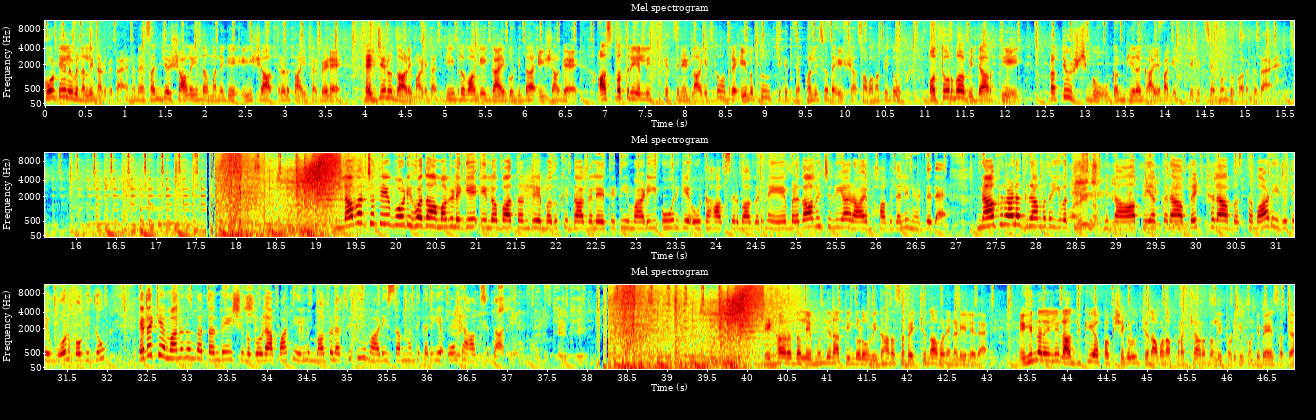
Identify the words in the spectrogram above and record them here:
ಕೋಟೇಲುವಿನಲ್ಲಿ ನಡೆದಿದೆ. ನಿನ್ನೆ ಸಂಜೆ ಶಾಲೆಯಿಂದ ಮನೆಗೆ ಈಶಾ ತೆರಳುತ್ತಾ ಇದ್ದ ವೇಳೆ ಹೆಜ್ಜೇನು ದಾಳಿ ಮಾಡಿದೆ. ತೀವ್ರವಾಗಿ ಗಾಯಗೊಂಡಿದ್ದ ಈಶಾಗೆ ಆಸ್ಪತ್ರೆಯಲ್ಲಿ ಚಿಕಿತ್ಸೆ ನೀಡಲಾಗಿತ್ತು. ಆದರೆ ಇವತ್ತು ಚಿಕಿತ್ಸೆ ಫಲಿಸದ ಈಶಾ ಸಾವನ್ನಪ್ಪಿದ್ದು. ಮತ್ತೋರ್ವ ವಿದ್ಯಾರ್ಥಿ ಪ್ರತ್ಯೂಷ್ಗೂ ಗಂಭೀರ ಗಾಯವಾಗಿದ್ದು ಚಿಕಿತ್ಸೆ ಮುಂದುವರೆದಿದೆ. ಲವರ್ ಜೊತೆ ಓಡಿ ಹೋದ ಮಗಳಿಗೆ ಇಲ್ಲೊಬ್ಬ ತಂದೆ ಬದುಕಿದ್ದಾಗಲೇ ತಿಥಿ ಮಾಡಿ ಊರಿಗೆ ಊಟ ಹಾಕಿಸಿರುವ ಘಟನೆ ಬೆಳಗಾವಿ ಜಿಲ್ಲೆಯ ರಾಯಭಾಗದಲ್ಲಿ ನಡೆದಿದೆ. ನಾಗರಾಳ ಗ್ರಾಮದ ಯುವತಿ ಸುಷ್ಮಿತಾ ಪ್ರಿಯಕರ ವಿಠ್ಠಲ ಬಸ್ತವಾಡಿ ಜೊತೆ ಓಡ್ ಹೋಗಿದ್ದು. ಇದಕ್ಕೆ ಮನನೊಂದ ತಂದೆ ಶಿವಗೌಡ ಪಾಟೀಲ್ ಮಗಳ ತಿಥಿ ಮಾಡಿ ಸಂಬಂಧಿಕರಿಗೆ ಊಟ ಹಾಕಿಸಿದ್ದಾರೆ. ಬಿಹಾರದಲ್ಲಿ ಮುಂದಿನ ತಿಂಗಳು ವಿಧಾನಸಭೆ ಚುನಾವಣೆ ನಡೆಯಲಿದೆ. ಈ ಹಿನ್ನೆಲೆಯಲ್ಲಿ ರಾಜಕೀಯ ಪಕ್ಷಗಳು ಚುನಾವಣಾ ಪ್ರಚಾರದಲ್ಲಿ ತೊಡಗಿಕೊಂಡಿವೆ. ಸದ್ಯ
